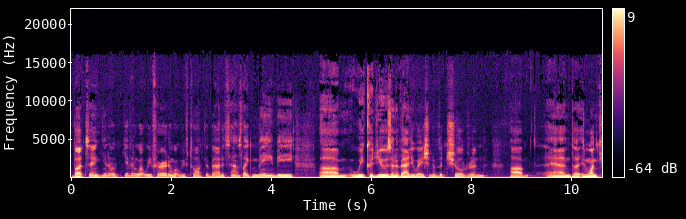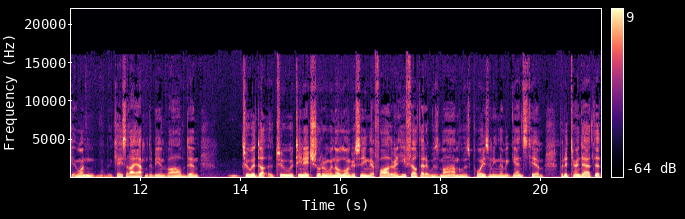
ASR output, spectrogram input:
but saying, you know, given what we've heard and what we've talked about, it sounds like maybe um, we could use an evaluation of the children. Um, and uh, in one ca- one case that I happened to be involved in, two two teenage children were no longer seeing their father, and he felt that it was mom who was poisoning them against him. But it turned out that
